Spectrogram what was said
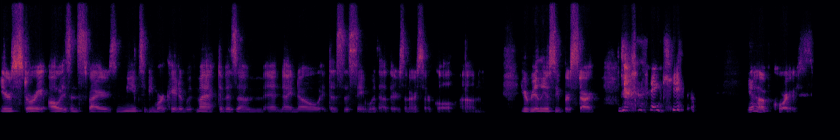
Your story always inspires me to be more creative with my activism, and I know it does the same with others in our circle. Um, you're really a superstar. Thank you. Yeah, of course.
